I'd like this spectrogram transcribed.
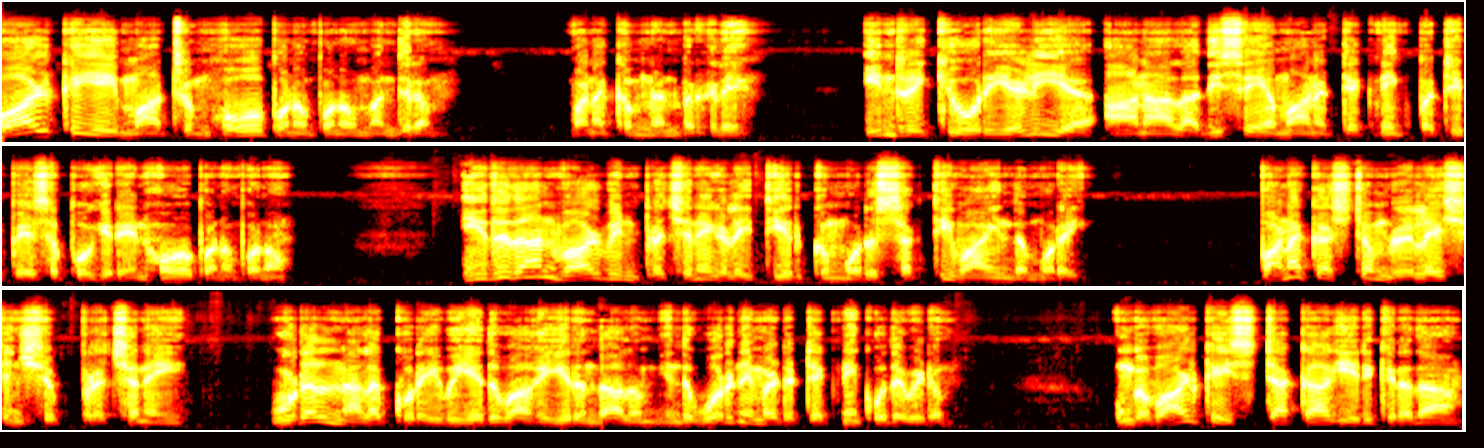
வாழ்க்கையை மாற்றும் ஹோபொனொபொனோ மந்திரம். வணக்கம் நண்பர்களே. இன்றைக்கு ஒரு எளிய ஆனால் அதிசயமான டெக்னிக் பற்றி பேசப் போகிறேன் ஹோபொனொபொனோ இதுதான் வாழ்வின் பிரச்சனைகளை தீர்க்கும் ஒரு சக்தி வாய்ந்த முறை. பண கஷ்டம் ரிலேஷன்ஷிப் பிரச்சனை உடல் நலக்குறைவு எதுவாக இருந்தாலும் இந்த ஒரு நிமிட டெக்னிக் உதவிடும். உங்க வாழ்க்கை ஸ்டக் ஆகி இருக்கிறதா?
